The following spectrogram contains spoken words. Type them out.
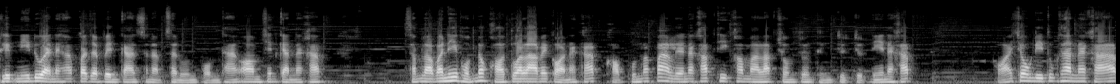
คลิปนี้ด้วยนะครับ ก็จะเป็นการสนับสนุนผมทางอ้อมเช่นกันนะครับสำหรับวันนี้ผมต้องขอตัวลาไปก่อนนะครับ ขอบคุณมากๆเลยนะครับ ที่เข้ามารับชมจนถึงจุดๆนี้นะครับ ขอให้โชคดีทุกท่านนะครับ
